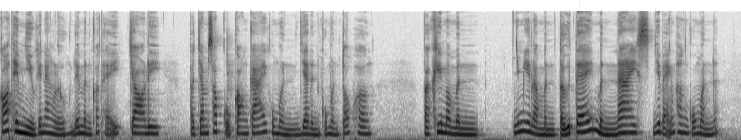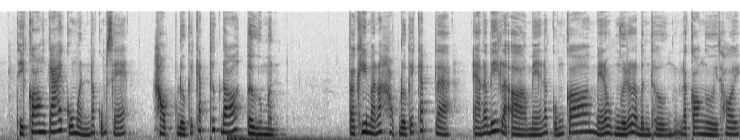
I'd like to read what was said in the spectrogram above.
có thêm nhiều cái năng lượng để mình có thể cho đi và chăm sóc của con cái của mình gia đình của mình tốt hơn. Và khi mà mình giống như là mình tử tế mình nice với bản thân của mình thì con cái của mình nó cũng sẽ học được cái cách thức đó từ mình. Và khi mà nó học được cái cách là à nó biết là ờ à, mẹ nó cũng có mẹ nó một người rất là bình thường là con người thôi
